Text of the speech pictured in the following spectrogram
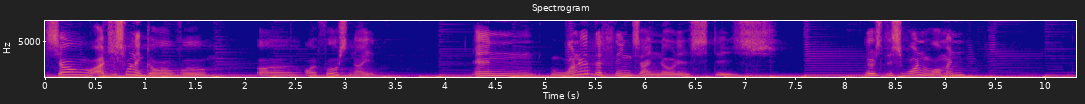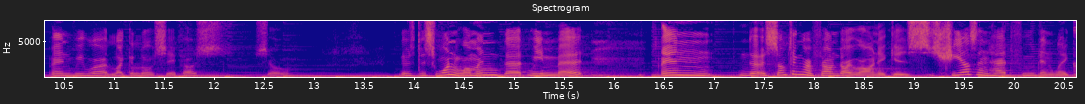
so I just want to go over uh, our first night, and one of the things I noticed is there's this one woman, and we were at like a little safe house. So there's this one woman that we met, and the, something I found ironic is she hasn't had food in like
